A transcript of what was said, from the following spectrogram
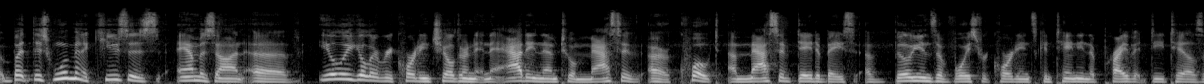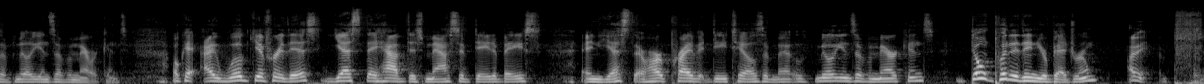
But this woman accuses Amazon of illegally recording children and adding them to a massive, uh, quote, a massive database of billions of voice recordings containing the private details of millions of Americans. Okay, I will give her this. Yes, they have this massive database, and yes, there are private details of millions of Americans. Don't put it in your bedroom. I mean, pfft,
